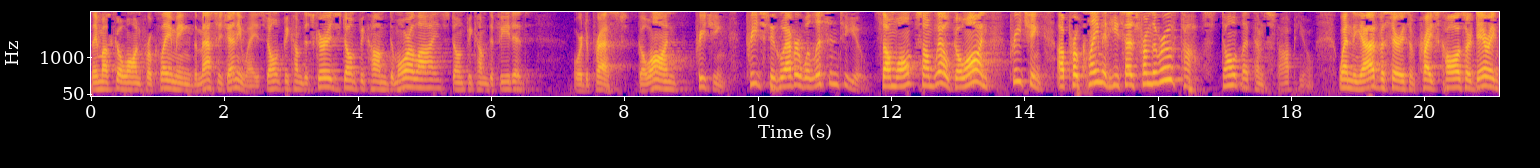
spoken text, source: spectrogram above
they must go on proclaiming the message anyways. Don't become discouraged, don't become demoralized, don't become defeated or depressed. Go on preaching. Preach to whoever will listen to you. Some won't, some will. Go on preaching. Uh, proclaim it, he says, from the rooftops. Don't let them stop you. When the adversaries of Christ's cause are daring,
